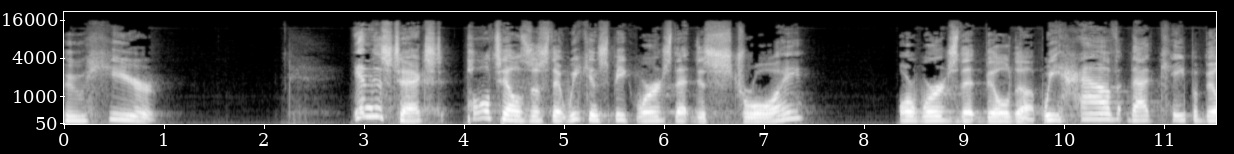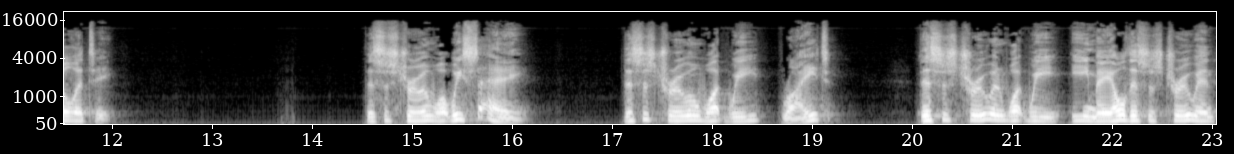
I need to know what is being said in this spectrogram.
who hear. In this text, Paul tells us that we can speak words that destroy or words that build up. We have that capability. This is true in what we say. This is true in what we write. This is true in what we email. This is true in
